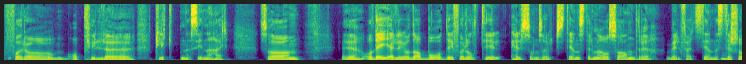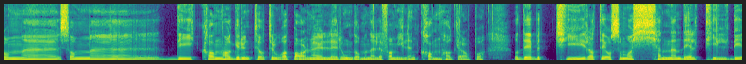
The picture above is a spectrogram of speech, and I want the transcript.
for å oppfylle pliktene sine her. Så, eh, og det gjelder jo da både i forhold til helse- og omsorgstjenester, men også andre velferdstjenester som, eh, som eh, de kan ha grunn til å tro at barnet eller ungdommen eller familien kan ha krav på. Og det betyr at de også må kjenne en del til de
